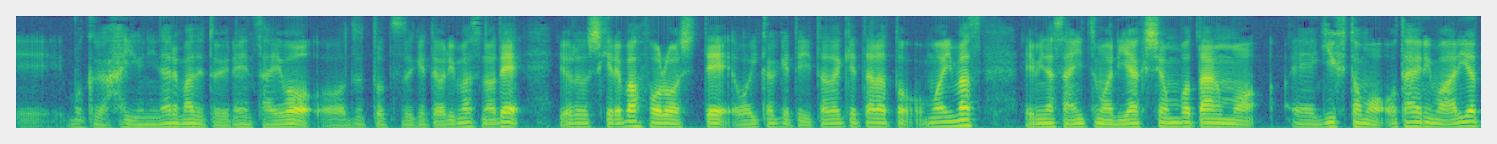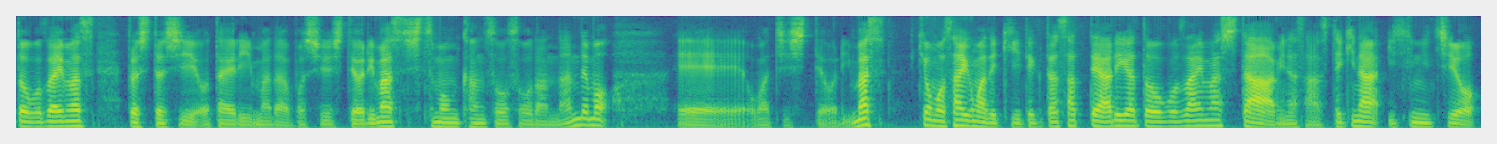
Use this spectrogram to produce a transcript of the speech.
えー、僕が俳優になるまでという連載をずっと続けておりますので、よろしければフォローして追いかけていただけたらと思います。え皆さんいつもリアクションボタンも、えギフトもお便りもありがとうございます。どしどしお便りまだ募集しております。質問、感想、相談何でも、えお待ちしております。今日も最後まで聞いてくださってありがとうございました。皆さん素敵な一日を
